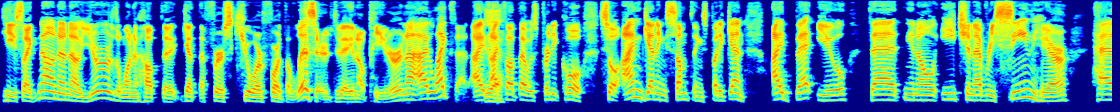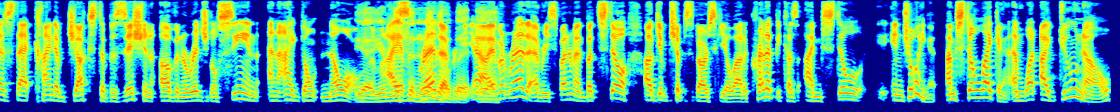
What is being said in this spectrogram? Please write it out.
he's like, "No, no, no, you're the one who helped the, get the first cure for the lizard, you know, Peter." And I, I like that. I, I thought that was pretty cool. So I'm getting some things, but again, I bet you that you know each and every scene here has that kind of juxtaposition of an original scene, and I don't know all Yeah, of them. you're I missing haven't read little every. bit, yeah, I haven't read every Spider-Man, but still, I'll give Chip Zdarsky a lot of credit because I'm still enjoying it. I'm still liking it, and what I do know.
